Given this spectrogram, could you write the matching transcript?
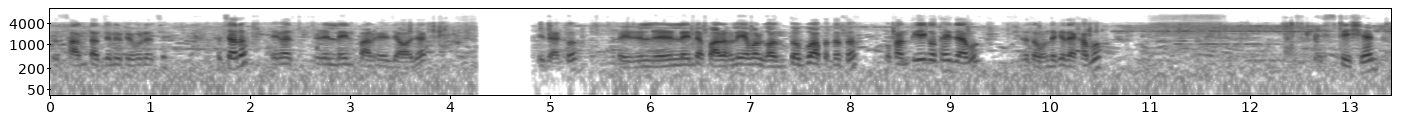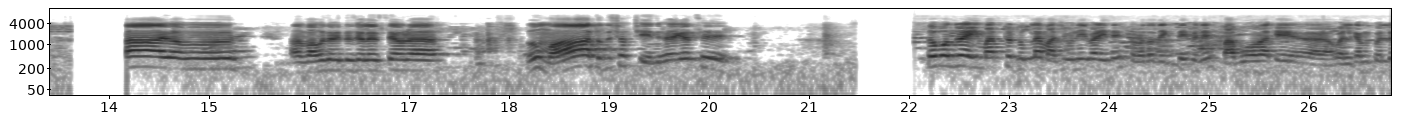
তো সান তার জন্য উঠে পড়েছে। তো চলো, এবার রেল লাইন পার হয়ে যাওয়া যাক। এই দেখো, এই রেল লাইনটা পার হলেই আমার গন্তব্য আপাতত। ওখান থেকেই কোথায় যাব, সেটা তোমাদেরকে দেখাবো। স্টেশন। বাবু আমি বাড়িতে চলে এসছি আমরা। ও মা, তোদের সব চেঞ্জ হয়ে গেছে। তো বন্ধুরা এই মাত্র ঢুকলাম মাসিমণির বাড়িতে। তোমরা তো দেখতেই পেলে বাবু আমাকে ওয়েলকাম করল।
